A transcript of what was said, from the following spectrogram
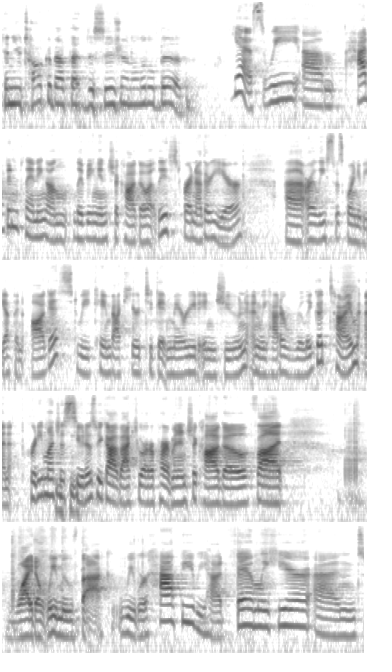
Can you talk about that decision a little bit? Yes, we um, had been planning on living in Chicago at least for another year. Uh, our lease was going to be up in August. We came back here to get married in June, and we had a really good time. And pretty much as soon as we got back to our apartment in Chicago, thought, why don't we move back? We were happy, we had family here, and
